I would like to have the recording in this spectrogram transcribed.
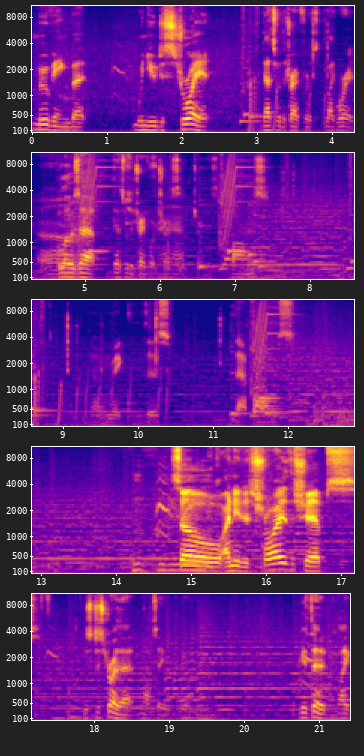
moving, but when you destroy it, that's where the Triforce, like where it oh, blows Oh, up, that's where the Triforce tries tries bombs. Gonna make this that bombs. So I need to destroy the ships. Just destroy that, and I'll tell you. to. You have to like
